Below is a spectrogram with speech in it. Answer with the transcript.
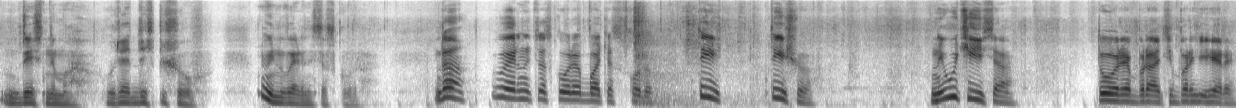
Десь нема. Уряд десь пішов. Ну він вернеться скоро. Да, вернеться скоро, батя скоро. Ти, ти що? Не учися, Торе, брати бар'єри.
